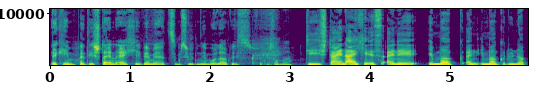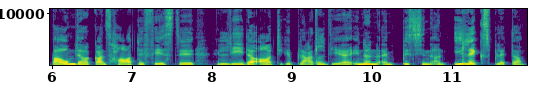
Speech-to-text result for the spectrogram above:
Erkennt man die Steineiche, wenn man jetzt im Süden im Urlaub ist im Sommer? Die Steineiche ist eine immer, ein immergrüner Baum, der hat ganz harte, feste, lederartige Blattel, die erinnern ein bisschen an Ilexblätter,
